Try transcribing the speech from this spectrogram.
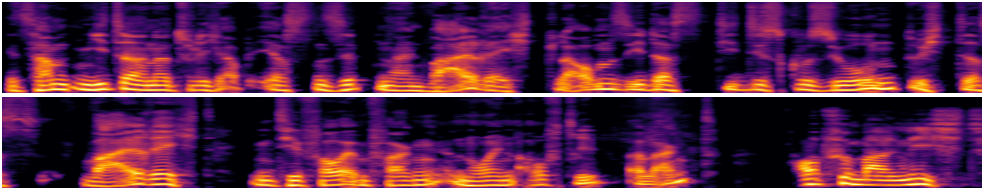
Jetzt haben Mieter natürlich ab 1.7. ein Wahlrecht. Glauben Sie, dass die Diskussion durch das Wahlrecht im TV-Empfang neuen Auftrieb erlangt? Hoffe mal nicht.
